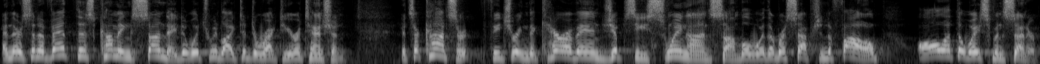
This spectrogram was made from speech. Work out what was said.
And there's an event this coming Sunday to which we'd like to direct your attention. It's a concert featuring the Caravan Gypsy Swing Ensemble with a reception to follow, all at the Waisman Center. It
